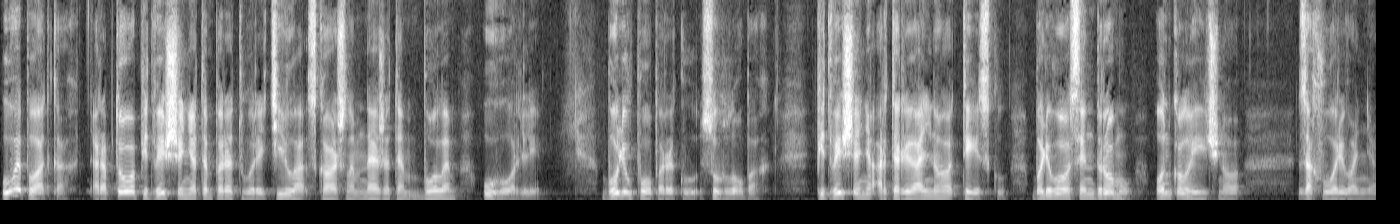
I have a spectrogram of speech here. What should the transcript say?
У випадках раптового підвищення температури тіла з кашлем, нежитем, болем у горлі, болю в попереку, суглобах, підвищення артеріального тиску, больового синдрому онкологічного захворювання,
